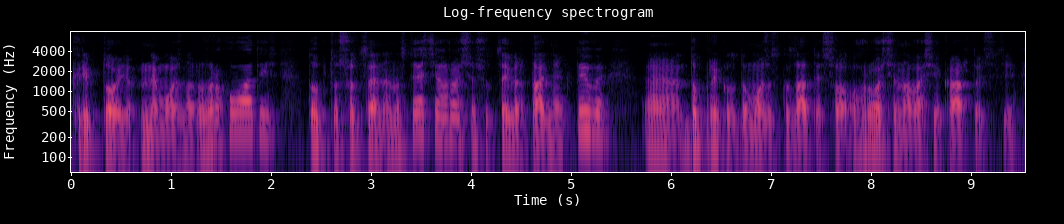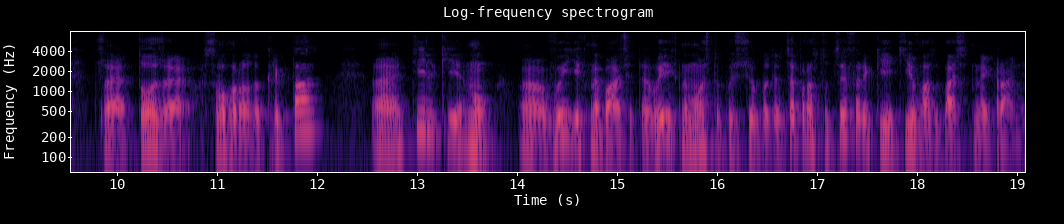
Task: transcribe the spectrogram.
криптою не можна розрахуватись, тобто, що це не настоящі гроші, що це віртуальні активи. Е, До прикладу, можу сказати, що гроші на вашій карточці це теж свого роду крипта, е, тільки ну, е, ви їх не бачите, ви їх не можете пощупати. Це просто циферки, які у вас бачать на екрані.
